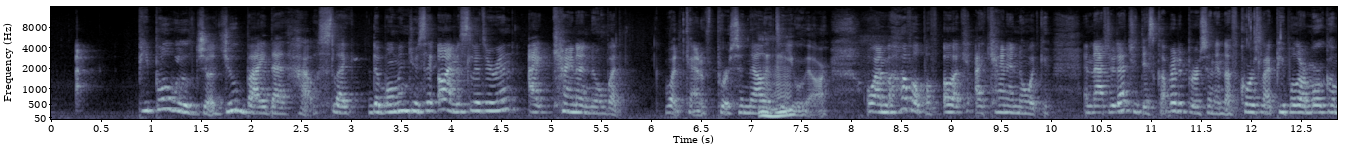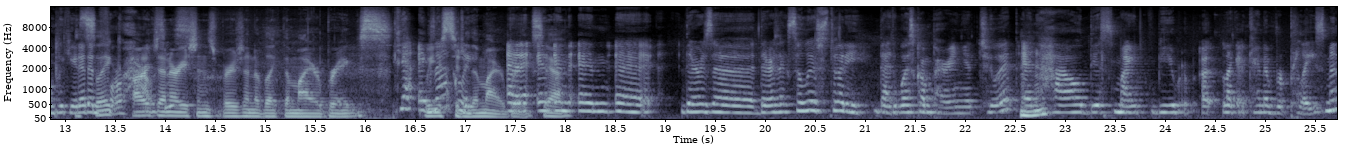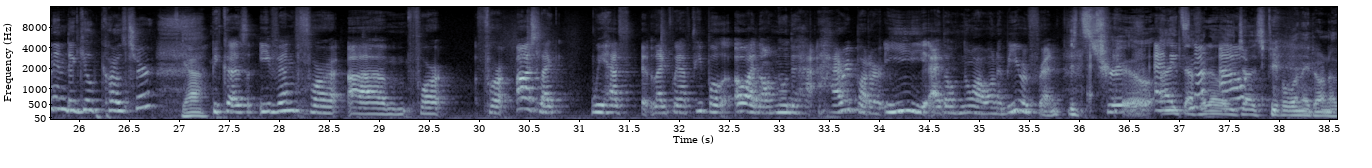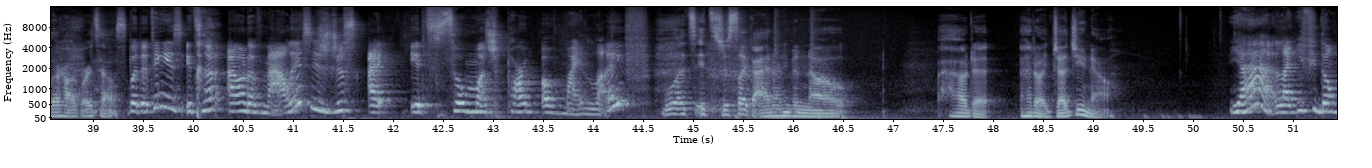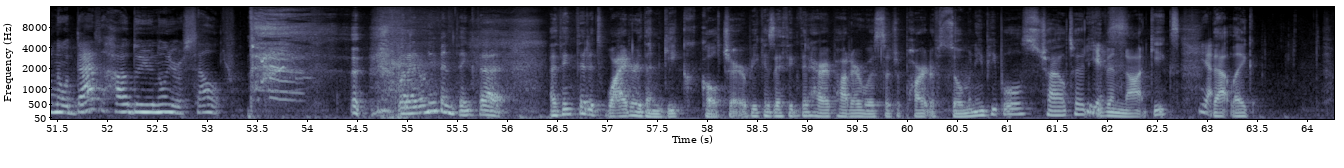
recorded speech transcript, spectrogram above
people will judge you by that house. Like the moment you say, "Oh, I'm a Slytherin," I kind of know what what kind of personality you are. Oh, I'm a Hufflepuff. Oh, I, kind of know what. And after that, you discover the person, and of course, like people are more complicated It's and like our houses. generation's version of like the Meyer Briggs. Yeah, exactly. We used to do the Meyer Briggs. And, yeah. and, and, and uh, there's a there's actually a study that was comparing it to it Mm-hmm. and how this might be uh, like a kind of replacement in the guild culture. Yeah. Because even for um for for us like. We have like we have people. Oh, I don't know the ha- Harry Potter. E, I don't know. I want to be your friend. it's true. And I it's definitely out- judge people when they don't know their Hogwarts house. But the thing is, it's not out of malice. It's just I. It's so much part of my life. Well, it's it's just like I don't even know how to how do I judge you now? Yeah, like if you don't know that, how do you know yourself? But I don't even think that. I think that it's wider than geek culture because I think that Harry Potter was such a part of so many people's childhood, Yes. even not geeks, Yeah. that like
